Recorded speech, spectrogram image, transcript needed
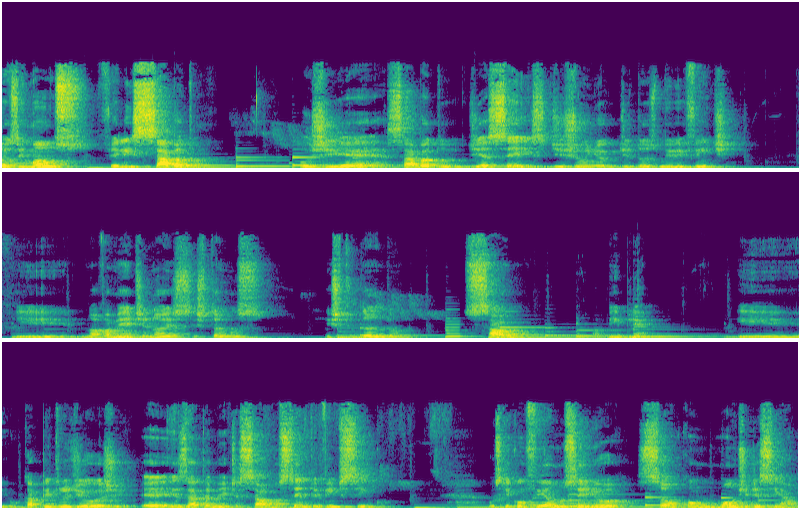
meus irmãos, feliz sábado. Hoje é sábado, dia 6 de junho de 2020 e novamente nós estamos estudando o Salmo, a Bíblia. E o capítulo de hoje é exatamente Salmo 125. Os que confiam no Senhor são como o monte de Sião,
